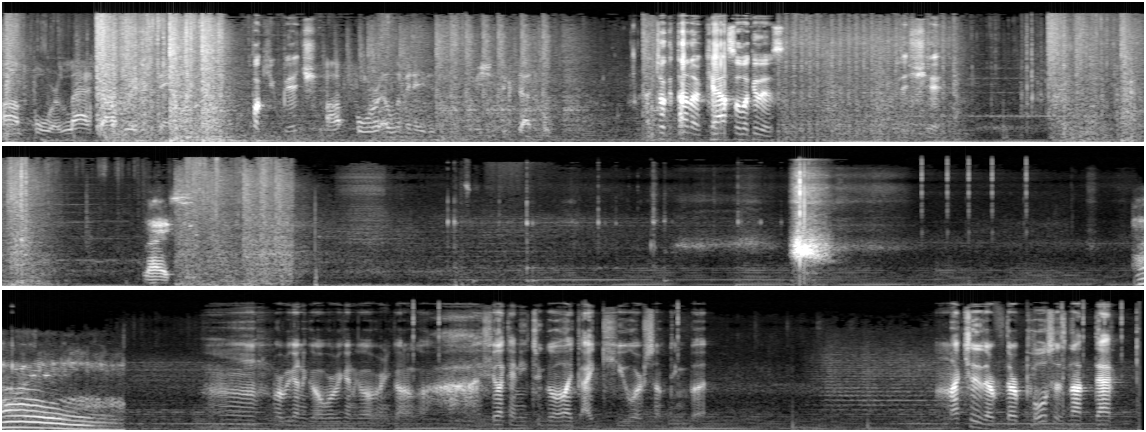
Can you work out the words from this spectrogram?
Op 4, last operator standing. Fuck you, bitch. Op 4 eliminated. Mission successful. I took it down their castle. Look at this. Look at this shit. Nice. Feel like I need to go like IQ or something, but mm, actually their their pulse is not that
